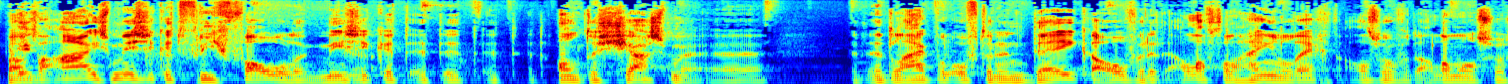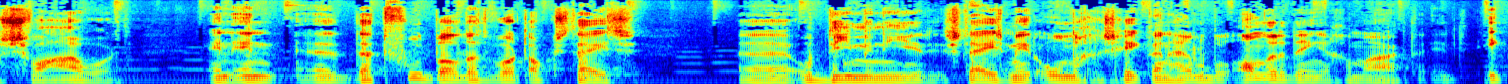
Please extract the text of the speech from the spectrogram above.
Maar bij Ajax mis ik het frivole. Mis ik het, het, het, het, het enthousiasme. eh, het, lijkt wel of er een deken over het elftal heen legt... alsof het allemaal zo zwaar wordt. En, en eh, dat voetbal dat wordt ook steeds eh, op die manier... steeds meer ondergeschikt aan een heleboel andere dingen gemaakt. Ik,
